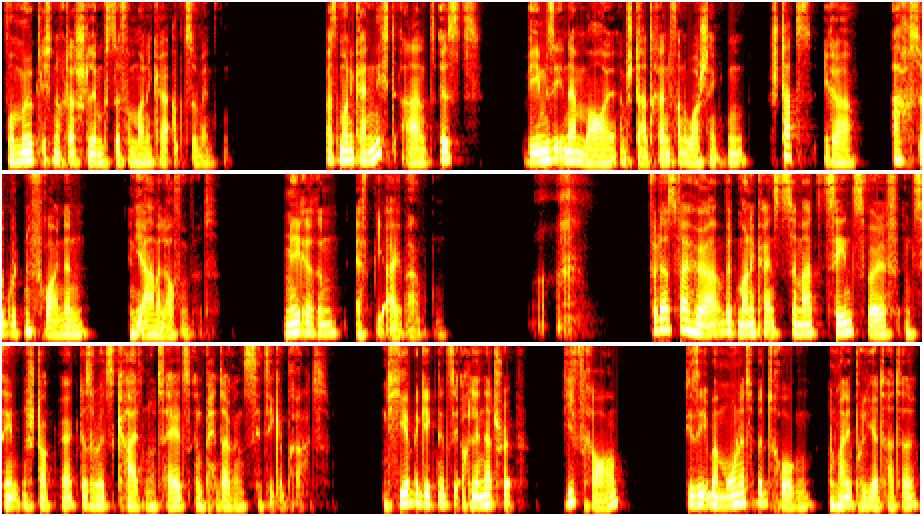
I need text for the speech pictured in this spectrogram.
womöglich noch das Schlimmste von Monika abzuwenden. Was Monika nicht ahnt, ist, wem sie in der Mall am Stadtrand von Washington statt ihrer ach so guten Freundin in die Arme laufen wird. Mehreren FBI-Beamten. Für das Verhör wird Monika ins Zimmer 1012 im 10. Stockwerk des Ritz-Carlton Hotels in Pentagon City gebracht. Und hier begegnet sie auch Linda Tripp, die Frau, die sie über Monate betrogen und manipuliert hatte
